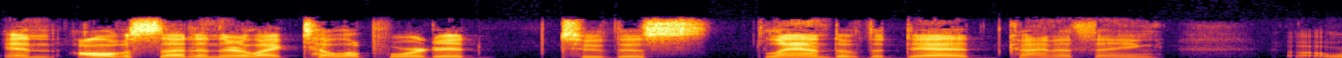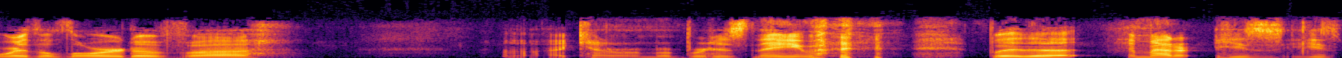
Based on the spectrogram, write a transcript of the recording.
And all of a sudden, they're like teleported to this land of the dead kind of thing, uh, where the Lord of uh, I can't remember his name, but uh, it matter he's he's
